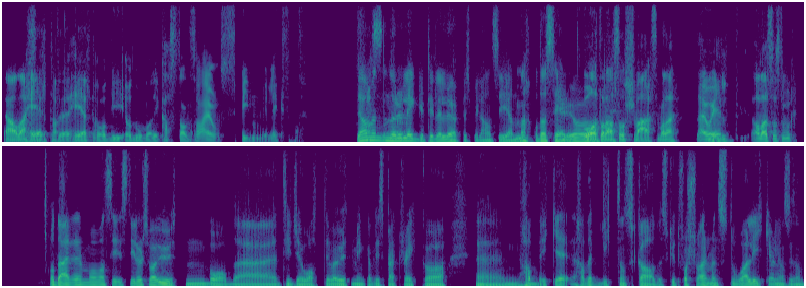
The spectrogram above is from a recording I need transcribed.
Ja, han er helt, eh, helt rå, og noen av de kastene så er jo spinnville, ikke sant. ja, men når du legger til det løpespillet hans igjen, da, og da ser du jo Og at han er så svær som han er. Det er jo helt Han er så stor. Og der må man si Steelers var uten både TJ Watt, de var uten Minka Fitzpatrick og eh, hadde ikke hadde et litt sånn skadeskutt forsvar, men sto allikevel ganske sånn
